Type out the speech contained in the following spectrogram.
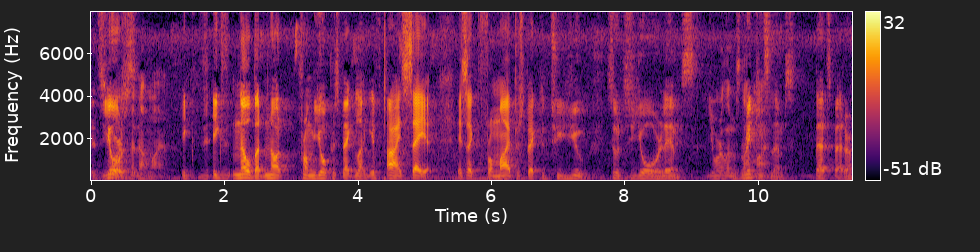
It's Yours. yours, but not mine. Ex- ex- no, but not from your perspective. Like if I say it, it's like from my perspective to you. So it's your limbs, Your limbs, not Ricky's mine. limbs. That's better.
